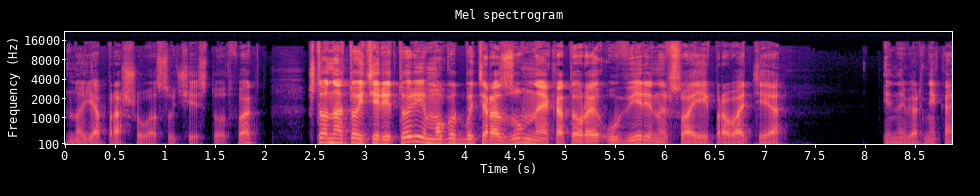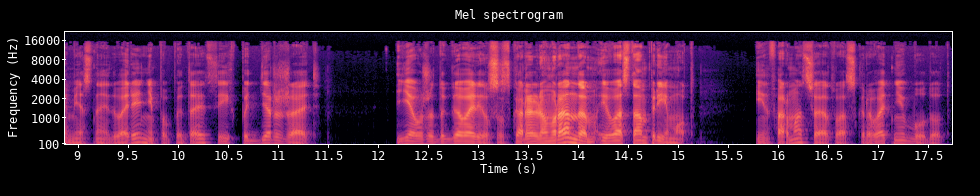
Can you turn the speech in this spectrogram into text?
Но я прошу вас учесть тот факт, что на той территории могут быть разумные, которые уверены в своей правоте. И наверняка местные дворяне попытаются их поддержать. Я уже договорился с королем Рандом, и вас там примут. Информацию от вас скрывать не будут.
